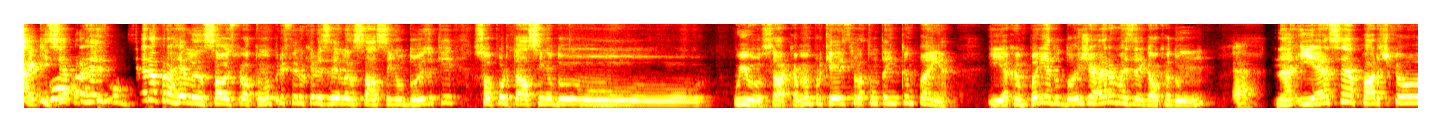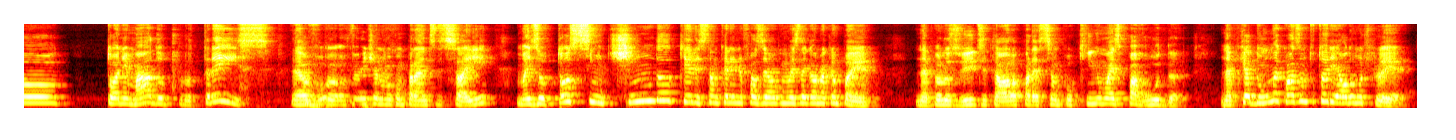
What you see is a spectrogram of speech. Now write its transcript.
Ah, que se, é pra re... era pra relançar o Splatoon, eu prefiro que eles relançassem o 2 do que só portassem o do Wii U, saca? Mesmo porque o Splatoon tem campanha. E a campanha do 2 já era mais legal que a do 1. É. Né? E essa é a parte que eu tô animado pro 3. É, eu, obviamente eu não vou comprar antes de sair, mas eu tô sentindo que eles estão querendo fazer algo mais legal na campanha. Né? Pelos vídeos e tal, ela parece ser um pouquinho mais parruda. Né? Porque a do 1 é quase um tutorial do multiplayer.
